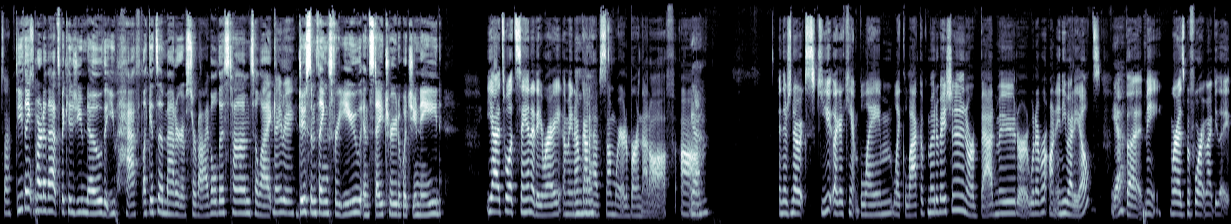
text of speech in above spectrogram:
so do you think so. part of that's because you know that you have like it's a matter of survival this time to like maybe do some things for you and stay true to what you need? Yeah, it's well, it's sanity, right? I mean, I've mm-hmm. got to have somewhere to burn that off. Um, yeah and there's no excuse like i can't blame like lack of motivation or a bad mood or whatever on anybody else yeah but me whereas before it might be like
